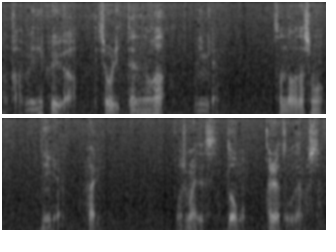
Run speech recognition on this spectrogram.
なんか、醜いが、勝利一体なのが人間。そんな私も人間。はい。おしまいです。どうもありがとうございました。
